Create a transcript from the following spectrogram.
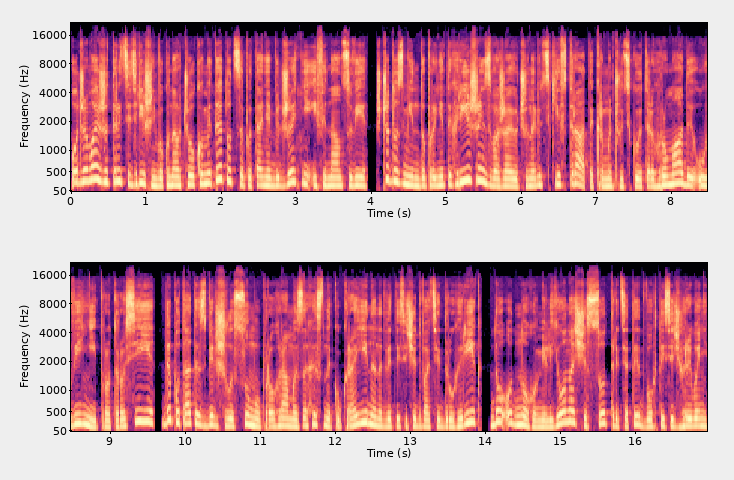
Отже, майже 30 рішень виконавчого комітету це питання бюджетні і фінансові. Щодо змін до прийнятих рішень, зважаючи на людські втрати Кременчуцької тергромади у війні проти Росії, депутати збільшили суму програми Захисник України на 2022 рік до 1 мільйона 632 тисяч гривень.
